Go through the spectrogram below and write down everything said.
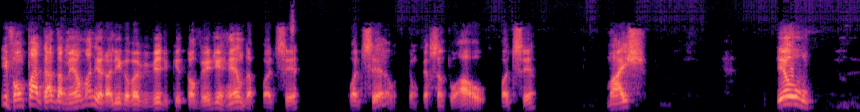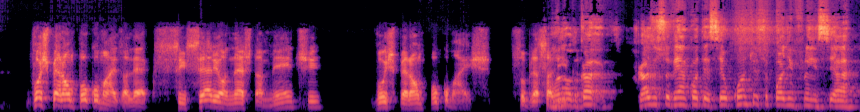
E vão pagar da mesma maneira. A Liga vai viver de que? Talvez de renda, pode ser. Pode ser, tem um percentual, pode ser. Mas eu vou esperar um pouco mais, Alex. Sincero e honestamente, vou esperar um pouco mais sobre essa Ronaldo, liga. Caso isso venha a acontecer, o quanto isso pode influenciar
